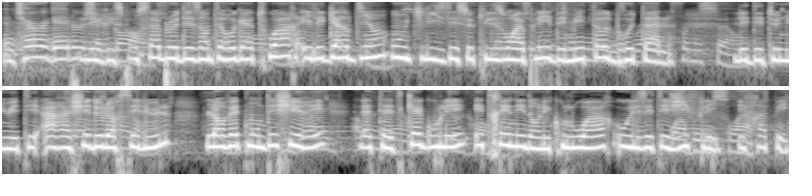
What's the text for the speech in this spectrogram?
Les responsables des interrogatoires et les gardiens ont utilisé ce qu'ils ont appelé des méthodes brutales. Les détenus étaient arrachés de leurs cellules, leurs vêtements déchirés, la tête cagoulée et traînée dans les couloirs où ils étaient giflés et frappés.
